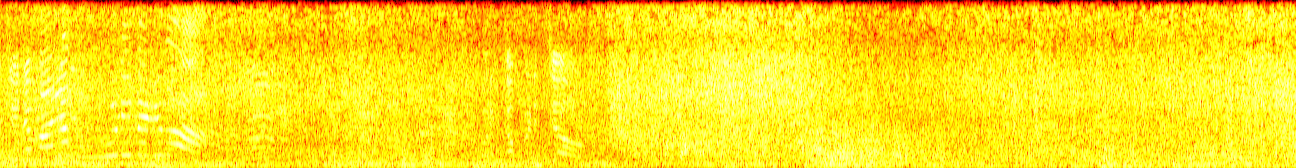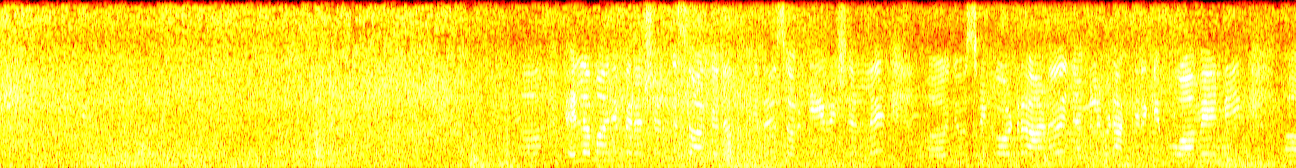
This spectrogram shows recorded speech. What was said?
തിരമാല കൂടി വരുവാ ഉറക്കെ പിടിച്ചോ എല്ലാ മാന്യ പ്രേക്ഷകർക്ക് സ്വാഗതം ഇത് സ്വർഗീയ വിഷനിലെ ന്യൂസ് റിപ്പോർട്ടറാണ് ഞങ്ങളിവിടെ അക്കരയ്ക്ക് പോകാൻ വേണ്ടി ആ,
